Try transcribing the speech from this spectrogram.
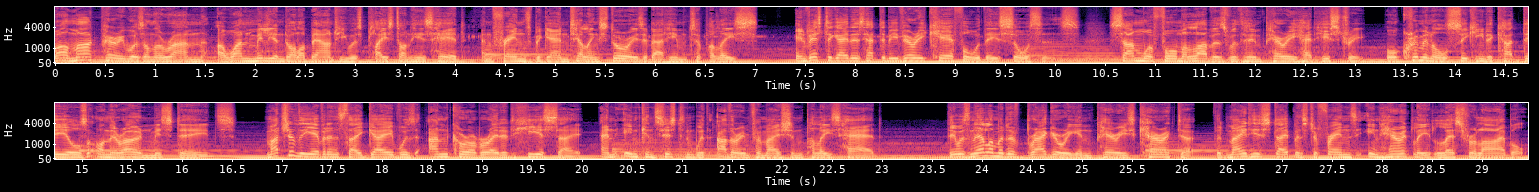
While Mark Perry was on the run, a $1 million bounty was placed on his head, and friends began telling stories about him to police. Investigators had to be very careful with these sources. Some were former lovers with whom Perry had history, or criminals seeking to cut deals on their own misdeeds. Much of the evidence they gave was uncorroborated hearsay and inconsistent with other information police had. There was an element of braggery in Perry's character that made his statements to friends inherently less reliable.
